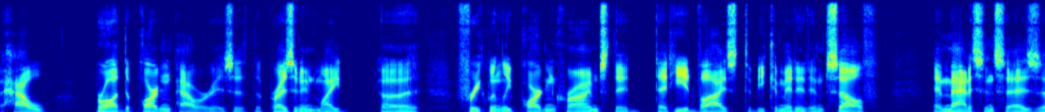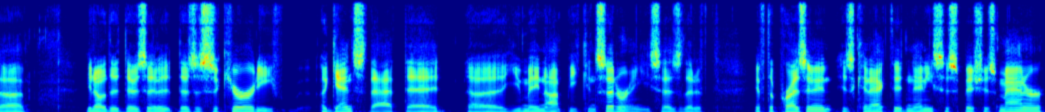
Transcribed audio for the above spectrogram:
how broad the pardon power is. That the president might uh, frequently pardon crimes that, that he advised to be committed himself. And Madison says, uh, you know, that there's a there's a security against that that uh, you may not be considering. He says that if if the president is connected in any suspicious manner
